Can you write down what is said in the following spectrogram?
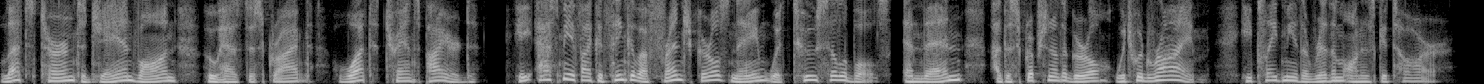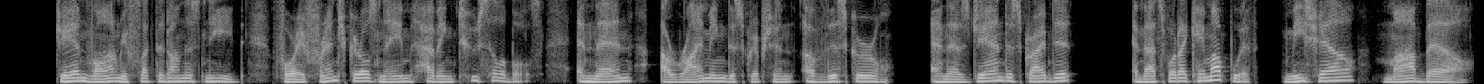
Let's turn to Jan Vaughan, who has described what transpired. He asked me if I could think of a French girl's name with two syllables, and then a description of the girl which would rhyme. He played me the rhythm on his guitar. Jan Vaughan reflected on this need for a French girl's name having two syllables, and then a rhyming description of this girl. And as Jan described it, and that's what I came up with Michelle Ma Belle,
